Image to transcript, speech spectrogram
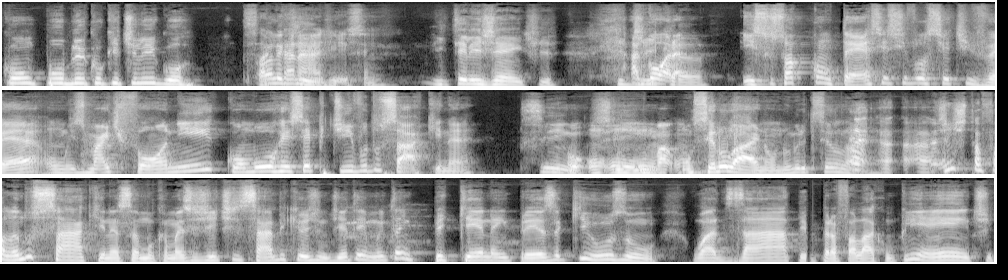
com o público que te ligou. Sacanagem Olha que isso, hein? Inteligente. Agora, isso só acontece se você tiver um smartphone como receptivo do saque, né? Sim, um, sim. Um, um, celular, não um número de celular. É, a, a, gente está falando saque, né, Samuca? Mas a gente sabe que hoje em dia tem muita pequena empresa que usa o WhatsApp para falar com o cliente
